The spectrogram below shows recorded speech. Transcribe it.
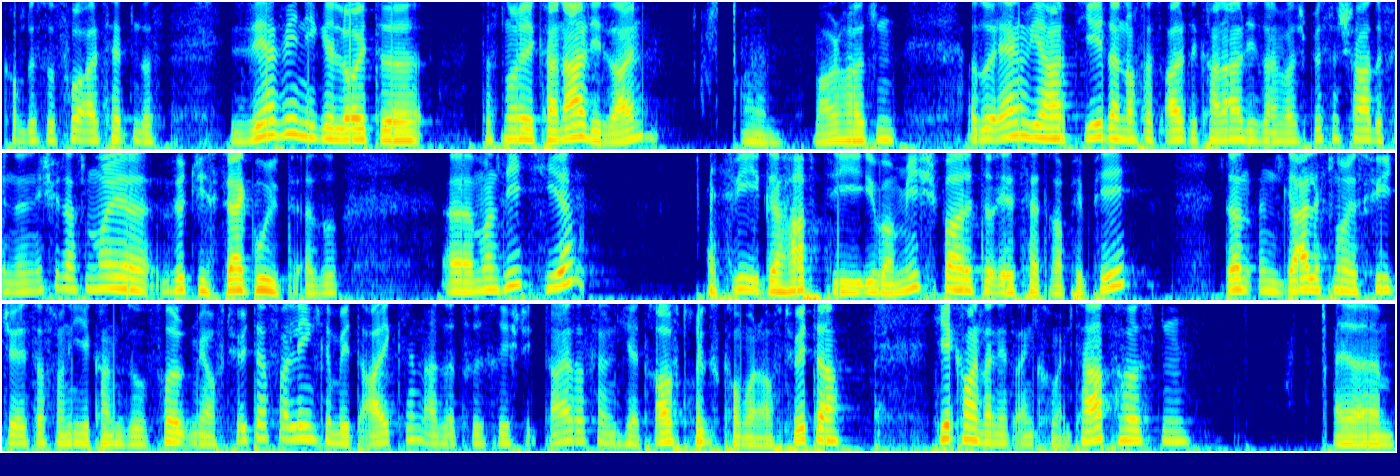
kommt es so vor, als hätten das sehr wenige Leute das neue Kanaldesign ähm, mal halten. Also irgendwie hat jeder noch das alte Kanaldesign, was ich ein bisschen schade finde. Ich finde das neue wirklich sehr gut. Also äh, man sieht hier jetzt wie gehabt die über mich Spalte etc. pp. Dann ein geiles neues Feature ist, dass man hier kann so folgt mir auf Twitter verlinken mit Icon. Also das ist richtig nice, dass wenn du hier drauf drückst, kommt man auf Twitter. Hier kann man dann jetzt einen Kommentar posten. Ähm,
